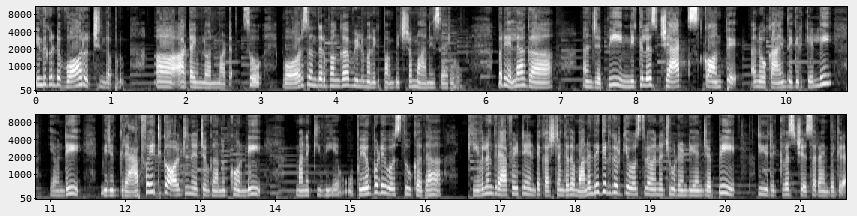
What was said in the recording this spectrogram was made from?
ఎందుకంటే వార్ వచ్చింది అప్పుడు ఆ, ఆ టైంలో అనమాట సో వార్ సందర్భంగా వీళ్ళు మనకి పంపించడం మానేశారు. మరి ఎలాగా? అని చెప్పి నికోలస్ జాక్స్ కాంతే అని ఒక ఆయన దగ్గరికి వెళ్ళి ఏమండి మీరు గ్రాఫైట్కి ఆల్టర్నేటివ్గా అనుకోండి మనకి ఇది ఉపయోగపడే వస్తువు కదా. కేవలం గ్రాఫైటే అంటే కష్టం కదా. మన దగ్గర దొరికే వస్తువు ఏమైనా చూడండి అని చెప్పి రిక్వెస్ట్ చేశారు ఆయన దగ్గర.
